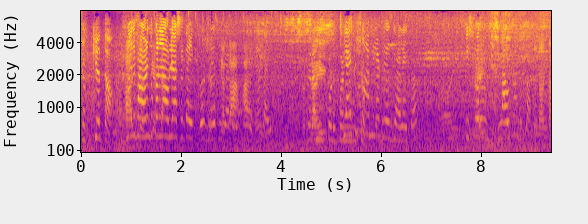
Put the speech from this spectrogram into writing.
शक्यता. माझ्या भावाने दुकान लावले असेल तर एक दोन ड्रेस. तर तर आम्ही पडू पण मामीला ड्रेस घ्यायला इथं किशोर लावतो दुकान. तर आता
